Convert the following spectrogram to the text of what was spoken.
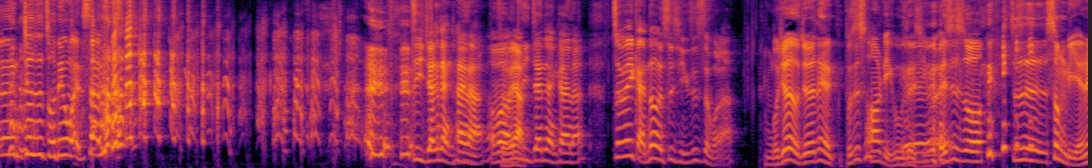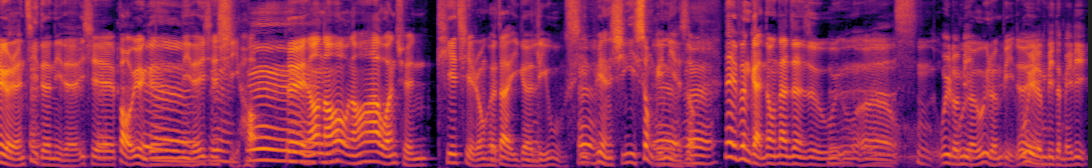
嗯，就是昨天晚上。自己讲讲看啦，好不好？自己讲讲看啦。最被感动的事情是什么啦？我觉得，我觉得那个不是收到礼物这个行为，而是说，就是送礼的那个人记得你的一些抱怨跟你的一些喜好，对，然后，然后，然后他完全贴切融合在一个礼物，变成心意送给你的时候，那一份感动，但真的是无呃无与伦比，无与伦比，无与伦比的美丽，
